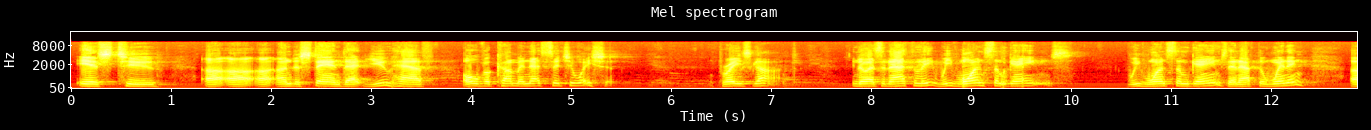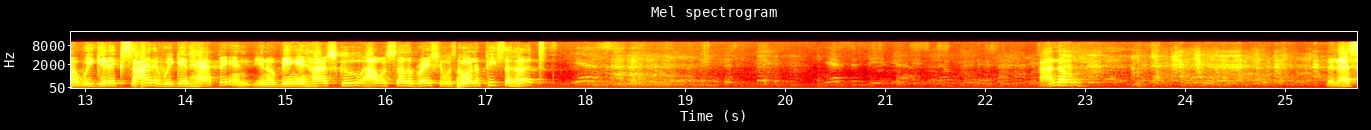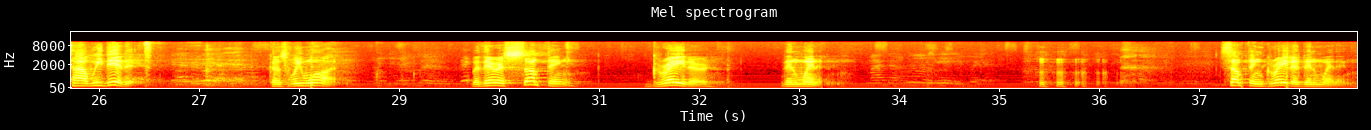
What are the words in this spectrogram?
is to uh, uh, uh, understand that you have overcome in that situation. Praise God. You know, as an athlete, we've won some games. We've won some games, and after winning, uh, we get excited, we get happy. And, you know, being in high school, our celebration was going to Pizza Hut. Yes. I know. But that's how we did it. Because we won. But there is something greater than winning. something greater than winning.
